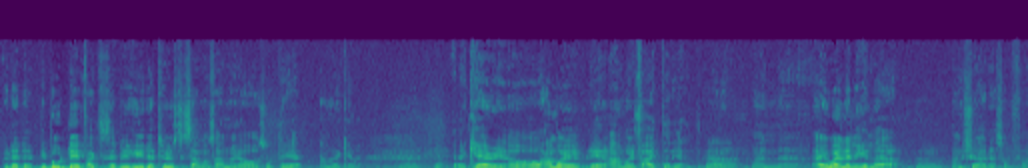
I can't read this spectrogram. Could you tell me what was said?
hur det, vi bodde ju faktiskt, vi hyrde ett hus tillsammans han och jag och så tre andra killar. Eh, Kerry, och, och han var ju han var ju fighter egentligen. Ja. Men, eh, nej Wendell gillar jag. Ja. Han körde som fan.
